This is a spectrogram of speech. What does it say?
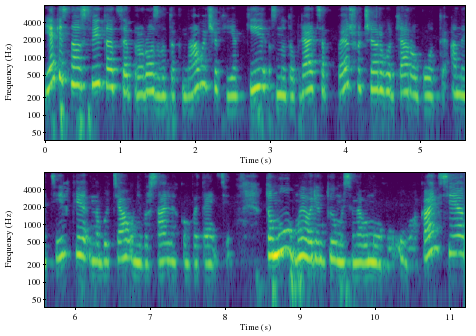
Якісна освіта це про розвиток навичок, які знадобляться в першу чергу для роботи, а не тільки набуття універсальних компетенцій. Тому ми орієнтуємося на вимогу у вакансіях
